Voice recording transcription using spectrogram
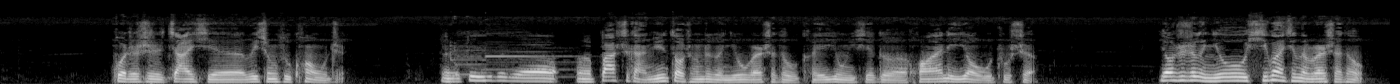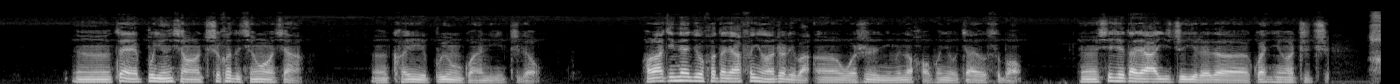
或者是加一些维生素矿物质。呃，对于这个呃巴氏杆菌造成这个牛玩石头，可以用一些个磺胺类药物注射。要是这个牛习惯性的玩舌头，嗯，在不影响吃喝的情况下，嗯，可以不用管理治疗。好了，今天就和大家分享到这里吧。嗯，我是你们的好朋友加油四宝。嗯，谢谢大家一直以来的关心和支持。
